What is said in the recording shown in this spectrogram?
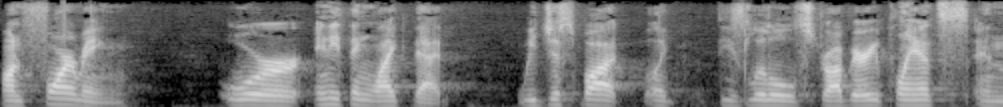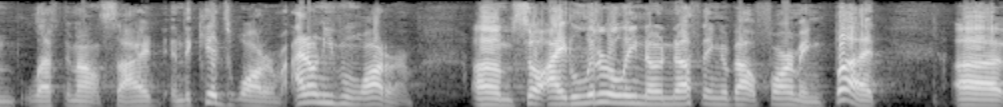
on farming or anything like that. We just bought like these little strawberry plants and left them outside, and the kids water them. I don't even water them. Um, so I literally know nothing about farming. But uh,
